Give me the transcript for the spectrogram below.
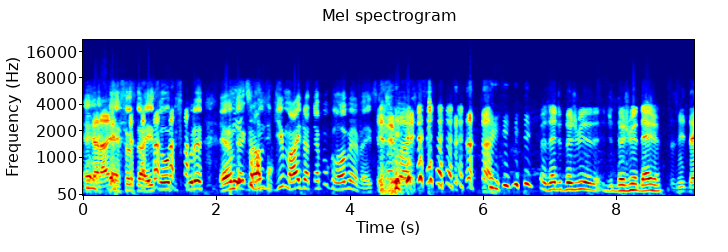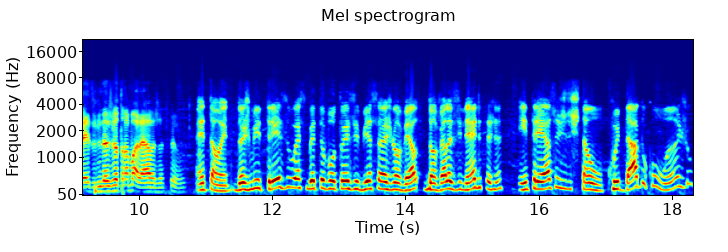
É, Caralho. essas daí são obscuras. É underground demais até pro Glomer, velho. Isso É demais. Pois é, de, 2000, de 2010, né? 2010, 2010 eu já trabalhava, já ferrou. Então, em 2013 o SBT voltou a exibir essas novelas, novelas inéditas, né? Entre essas estão Cuidado com o Anjo,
